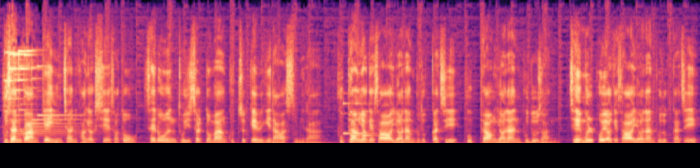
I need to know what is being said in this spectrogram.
부산과 함께 인천광역시에서도 새로운 도시철도망 구축 계획이 나왔습니다. 부평역에서 연안부두까지 부평 연안부두선, 제물포역에서 연안부두까지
